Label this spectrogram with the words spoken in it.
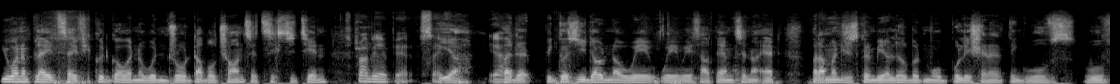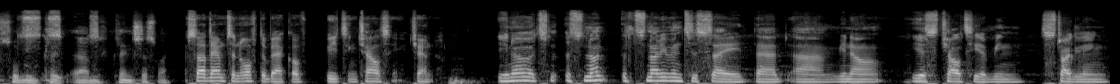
you want to play it safe. You could go on a win draw double chance at six to ten. It's probably a bit safer. Yeah, yeah. But uh, because you don't know where, where, where Southampton are at, but I'm just going to be a little bit more bullish, and I think Wolves Wolves for me cl- um, clinch this one. Southampton off the back of beating Chelsea. Chandler. You know, it's it's not it's not even to say that um, you know yes Chelsea have been struggling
